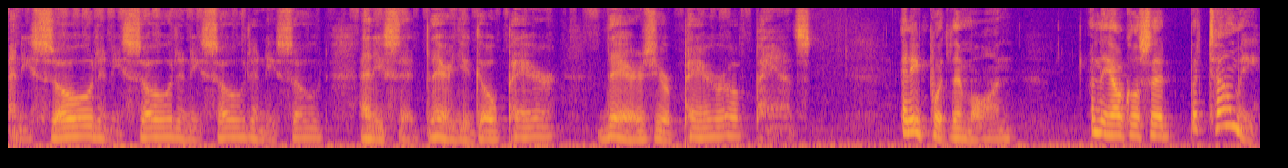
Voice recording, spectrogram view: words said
And he sewed and he sewed and he sewed and he sewed. And he said, There you go, Per. There's your pair of pants. And he put them on. And the uncle said, But tell me,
